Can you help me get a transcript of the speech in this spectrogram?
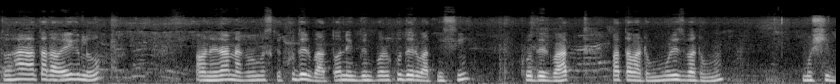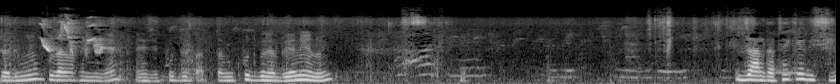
তো তারা হয়ে অনেক রান্না আজকে খুদের ভাত, অনেকদিন পরে খুদের ভাত নিছি। খুদের ভাত, পাতা বাটুম, মরিচ বাটুম মুসিদ দিমু পূজা পাখি নিয়ে। এই যে খুদের ভাত তো আমি খুদগুলো ধুয়ে নিয়ে নই। জালটা থেকে দিছি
